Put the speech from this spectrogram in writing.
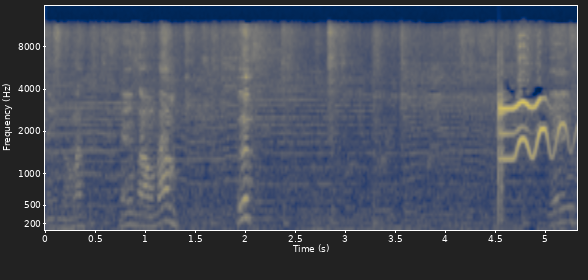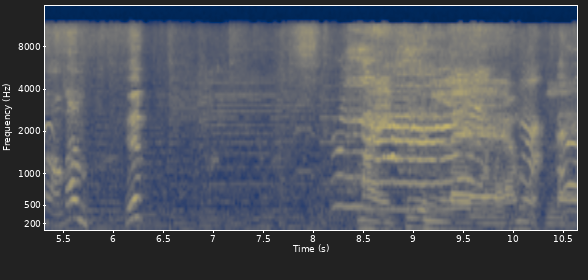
หนึ่งสองสามหนึ่งสองสามฮึบหนึ่งสองสามฮึบไม่ขึ้นแล้วหมดแล้ว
